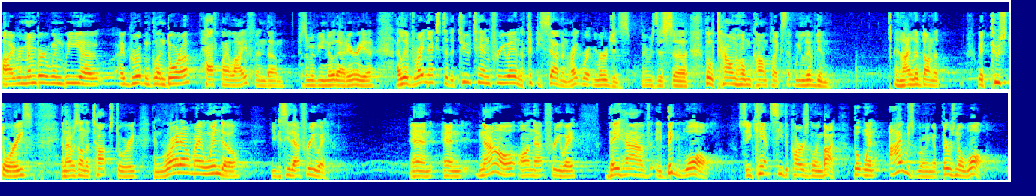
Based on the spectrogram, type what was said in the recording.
I remember when we uh, I grew up in Glendora half my life, and um, for some of you know that area. I lived right next to the 210 freeway and the 57, right where it merges. There was this uh, little townhome complex that we lived in, and I lived on the we had two stories, and I was on the top story, and right out my window, you can see that freeway. And, and now on that freeway, they have a big wall, so you can't see the cars going by. But when I was growing up, there was no wall.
